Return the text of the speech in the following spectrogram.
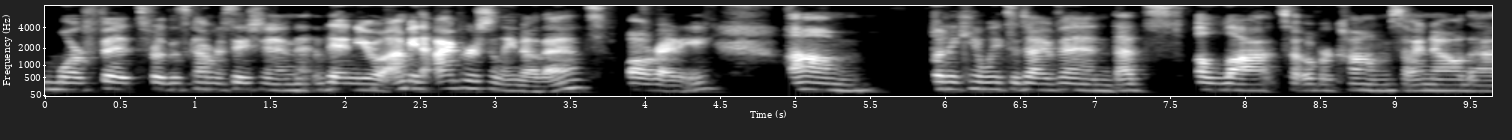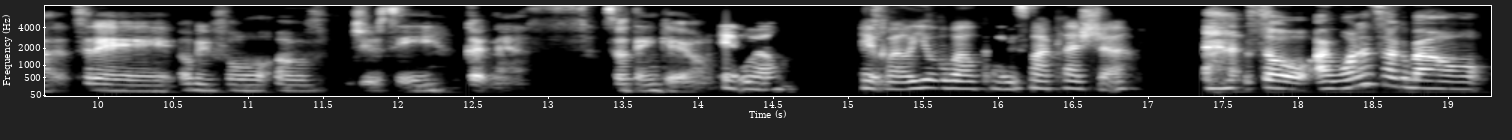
more fit for this conversation than you i mean i personally know that already um, but i can't wait to dive in that's a lot to overcome so i know that today will be full of juicy goodness so thank you. It will. It will. You're welcome. It's my pleasure. So I want to talk about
